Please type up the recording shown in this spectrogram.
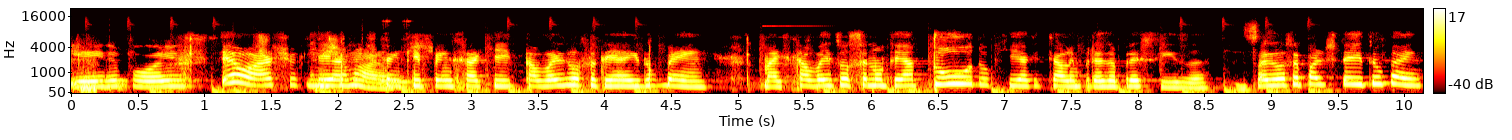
E aí depois. Eu acho que a gente tem que pensar que talvez você tenha ido bem, mas talvez você não tenha tudo que aquela empresa precisa. Mas você pode ter ido bem.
